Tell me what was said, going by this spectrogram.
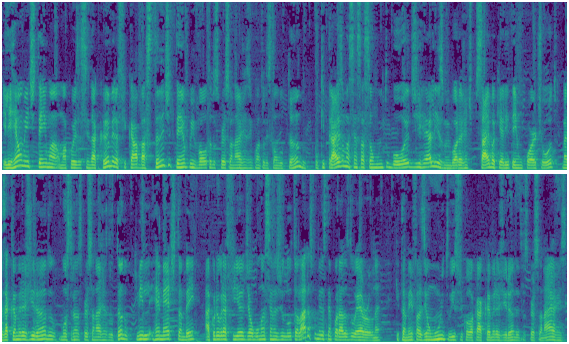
Ele realmente tem uma, uma coisa assim da câmera ficar bastante tempo em volta dos personagens enquanto eles estão lutando, o que traz uma sensação muito boa de realismo, embora a gente saiba que ali tem um corte ou outro, mas a câmera girando, mostrando os personagens lutando, que me remete também à coreografia de algumas cenas de luta lá das primeiras temporadas do Arrow, né? Que também faziam muito isso de colocar a câmera girando entre os personagens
